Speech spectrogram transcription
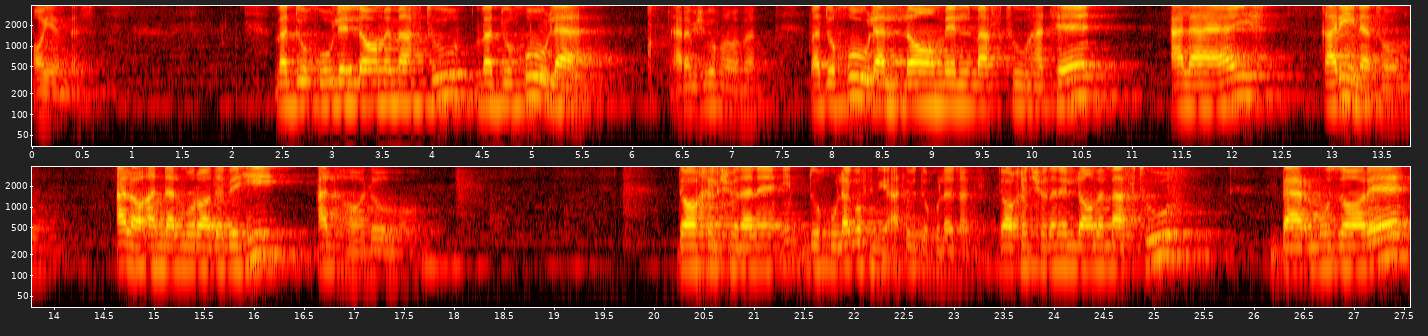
آینده است. و دخول لام مفتوح و دخول عربیشو بخونم اول. و دخول اللام المفتوحته علیه قرینتون الا ان المراد بهی الحالو. داخل شدن این دخوله گفتیم دیگه عطف دخوله قبلی. داخل شدن لام مفتوح بر مزاره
